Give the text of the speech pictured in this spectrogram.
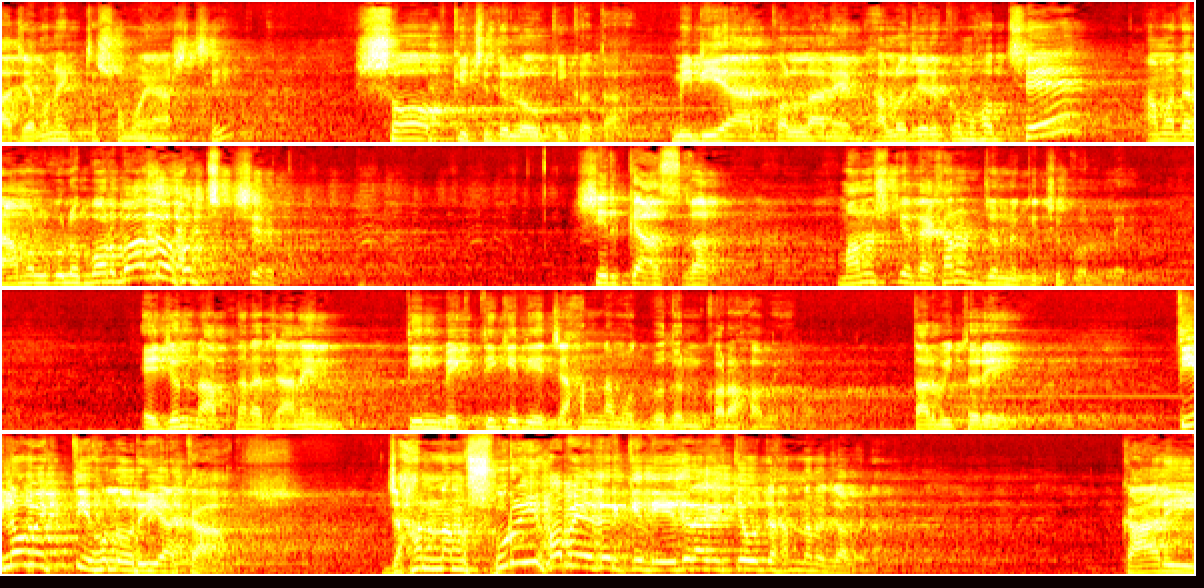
আজ এমন একটা সময় আসছে, সব কিছুতে লৌকিকতা মিডিয়ার কল্যাণে ভালো যেরকম হচ্ছে, আমাদের আমলগুলো বরবাদও হচ্ছে সেরকম। শিরকে আসগার, মানুষকে দেখানোর জন্য কিছু করলে। এই জন্য আপনারা জানেন, তিন ব্যক্তিকে দিয়ে জাহান্নাম উদ্বোধন করা হবে। তার ভিতরে তিনও ব্যক্তি হলো রিয়াকার। জাহান্নাম শুরুই হবে এদেরকে দিয়ে, এদের আগে কেউ জাহান্নামে যাবে না। কারি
